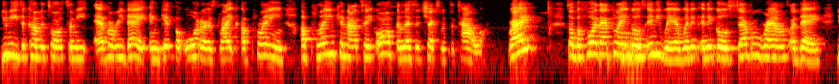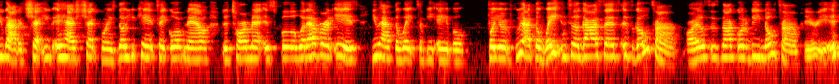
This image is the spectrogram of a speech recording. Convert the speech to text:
you need to come and talk to me every day and get the orders like a plane. A plane cannot take off unless it checks with the tower right so before that plane goes anywhere, when it and it goes several rounds a day, you got to check. You it has checkpoints. No, you can't take off now. The tarmac is full. Whatever it is, you have to wait to be able for your. You have to wait until God says it's go time, or else it's not going to be no time. Period.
